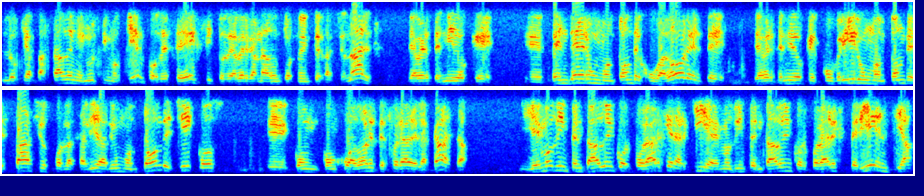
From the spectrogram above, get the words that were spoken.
lo que ha pasado en el último tiempo, de ese éxito de haber ganado un torneo internacional, de haber tenido que eh, vender un montón de jugadores, de, de, haber tenido que cubrir un montón de espacios por la salida de un montón de chicos eh, con, con jugadores de fuera de la casa. Y hemos intentado incorporar jerarquía, hemos intentado incorporar experiencia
